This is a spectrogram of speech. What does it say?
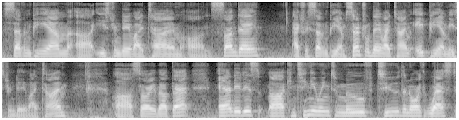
7 p.m. Uh, Eastern Daylight Time on Sunday. Actually, 7 p.m. Central Daylight Time, 8 p.m. Eastern Daylight Time. Uh, sorry about that. And it is uh, continuing to move to the northwest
